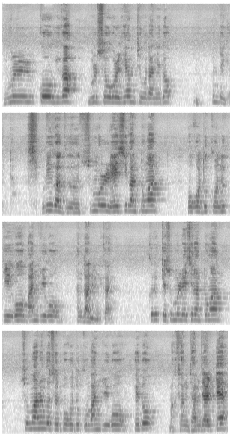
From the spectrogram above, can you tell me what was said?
물고기가 물속을 헤엄치고 다니도 흔적이 없다. 우리가 그 24시간 동안 보고 듣고 느끼고 만지고 한다 아닙니까? 그렇게 24시간 동안 수많은 것을 보고 듣고 만지고 해도 막상 잠잘 때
